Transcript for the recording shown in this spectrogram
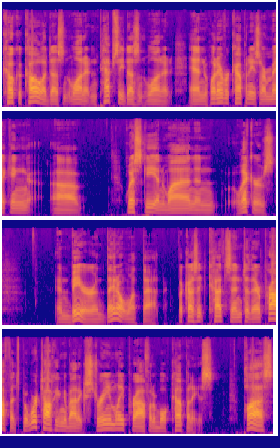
Coca Cola doesn't want it, and Pepsi doesn't want it, and whatever companies are making uh, whiskey and wine and liquors and beer, and they don't want that because it cuts into their profits. But we're talking about extremely profitable companies. Plus,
